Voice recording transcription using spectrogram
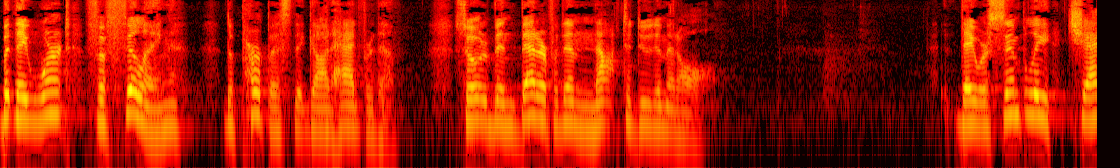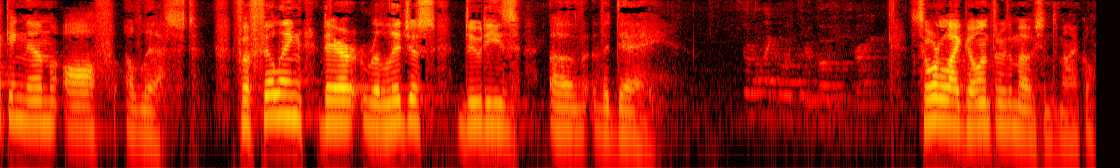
But they weren't fulfilling the purpose that God had for them. So it would have been better for them not to do them at all. They were simply checking them off a list, fulfilling their religious duties of the day. Sort of like going through the motions, right? Sort of like going through the motions, Michael.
